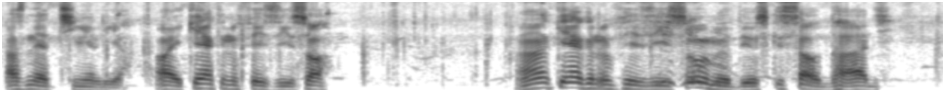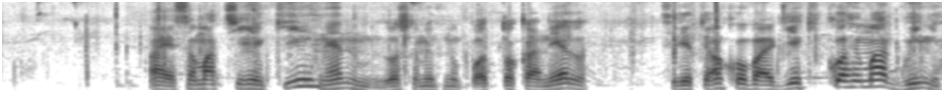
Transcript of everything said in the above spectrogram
As netinhas ali, ó. Olha, quem é que não fez isso, ó? Ah, quem é que não fez isso? Oh, meu Deus, que saudade. Ah, essa matinha aqui, né? Logicamente não pode tocar nela. Seria até uma covardia que corre uma aguinha.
